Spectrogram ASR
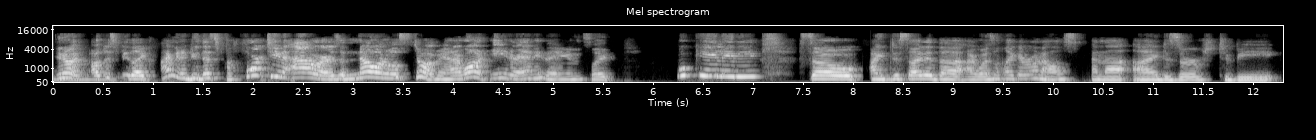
you know, I'll just be like, I'm gonna do this for 14 hours and no one will stop me and I won't eat or anything. And it's like, okay, lady. So I decided that I wasn't like everyone else and that I deserved to be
